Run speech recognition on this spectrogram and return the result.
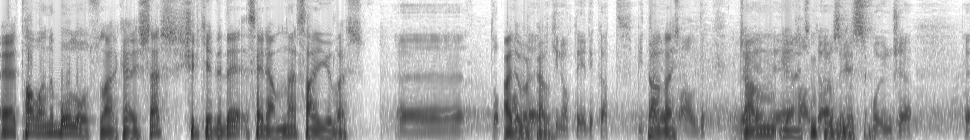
E, tavanı bol olsun arkadaşlar. Şirkete de selamlar, saygılar. Hadi toplamda bakalım. 2.7 kat bir Çağdaş aldık. Cam ve, eee, Yönetim Kurulu üyesi. boyunca eee,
